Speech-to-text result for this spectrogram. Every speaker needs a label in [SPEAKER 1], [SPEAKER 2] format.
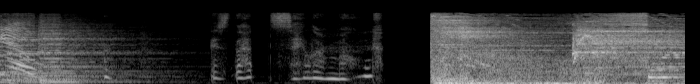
[SPEAKER 1] you!
[SPEAKER 2] Is that Sailor Moon?
[SPEAKER 1] Ah!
